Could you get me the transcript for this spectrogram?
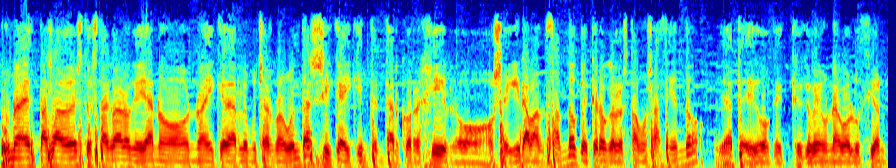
Una vez pasado esto está claro que ya no, no hay que darle muchas más vueltas, sí que hay que intentar corregir o, seguir avanzando, que creo que lo estamos haciendo. Ya te digo que, que, que veo una evolución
